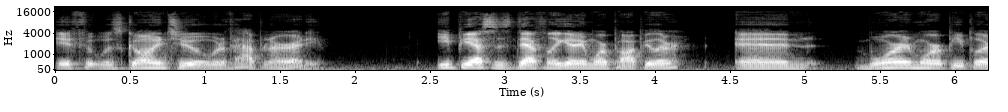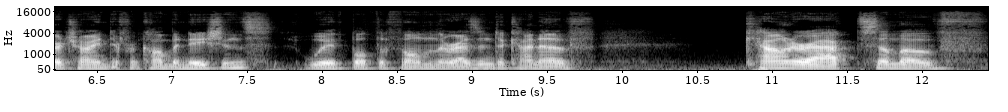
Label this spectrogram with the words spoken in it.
if it was going to, it would have happened already. EPS is definitely getting more popular, and more and more people are trying different combinations with both the foam and the resin to kind of counteract some of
